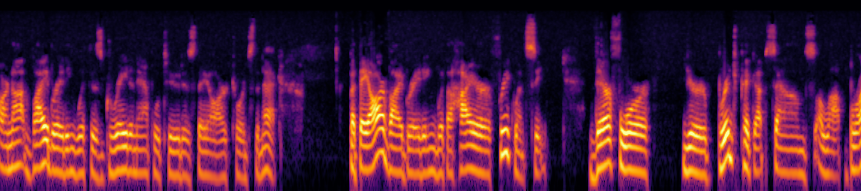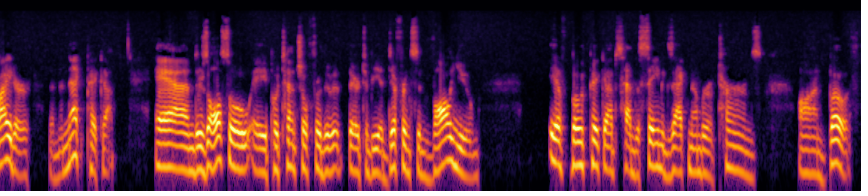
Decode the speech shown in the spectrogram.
are not vibrating with as great an amplitude as they are towards the neck. But they are vibrating with a higher frequency. Therefore, your bridge pickup sounds a lot brighter than the neck pickup. And there's also a potential for the, there to be a difference in volume if both pickups had the same exact number of turns on both.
